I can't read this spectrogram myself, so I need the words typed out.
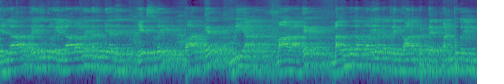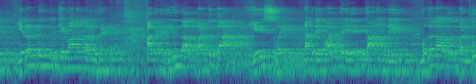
எல்லாரும் கைதூக்கிறோம் எல்லாராலும் என்ன முடியாது? இயேசுவை பார்க்க முடியாது. மாறாக மகதுல மரியாதத்தில் காணப்பட்ட பண்புகளில் இரண்டு முக்கியமான பண்புகள். அவைகள் இருந்தால் மட்டும்தான் இயேசுவை நம்முடைய வாழ்க்கையிலே காண முடியும். முதலாவது பண்பு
